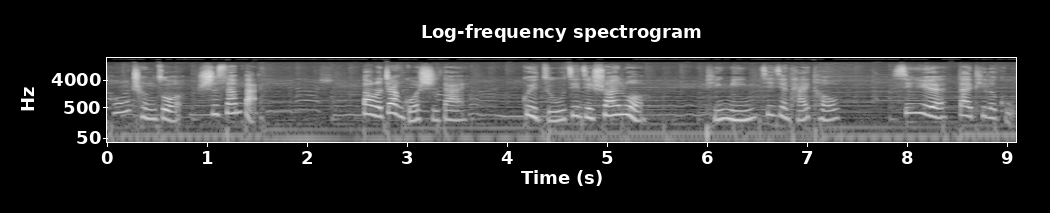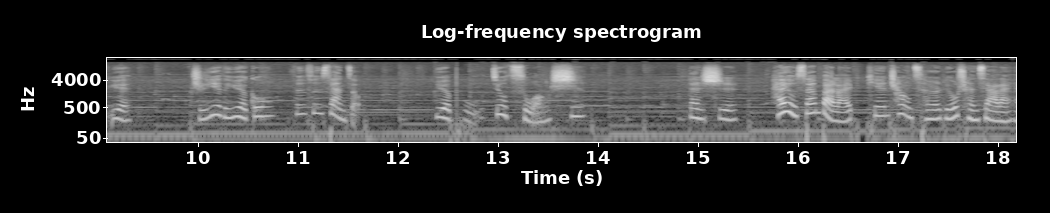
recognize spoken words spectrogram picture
通称作“诗三百”。到了战国时代，贵族渐渐衰落，平民渐渐抬头，新乐代替了古乐，职业的乐工纷纷散走，乐谱就此亡失。但是还有三百来篇唱词儿流传下来，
